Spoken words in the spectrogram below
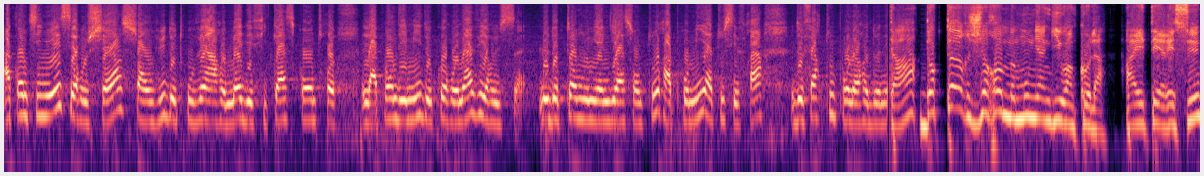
à continuer ses recherches en vue de trouver un remède efficace contre la pandémie de coronavirus. Le docteur Mouniangui à son tour a promis à tous ses frères de faire tout pour leur redonner. Docteur Jérôme Wankola a été reçu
